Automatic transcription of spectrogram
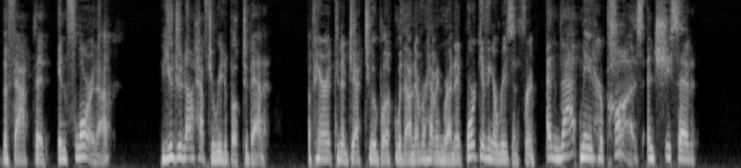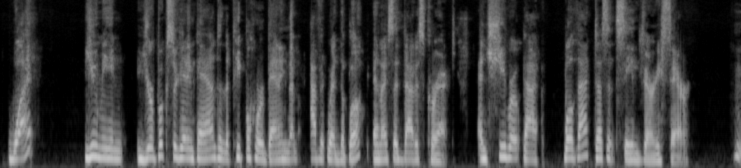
the fact that in Florida, you do not have to read a book to ban it. A parent can object to a book without ever having read it or giving a reason for it. And that made her pause. And she said, what? You mean your books are getting banned and the people who are banning them haven't read the book? And I said, that is correct. And she wrote back, well, that doesn't seem very fair. Hmm.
